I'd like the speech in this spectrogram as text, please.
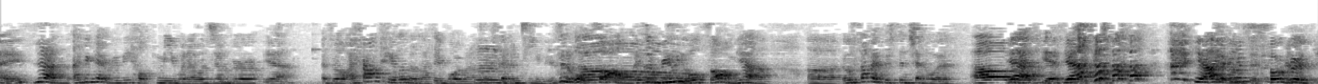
Nice. Yeah, I think that really helped me when I was younger Yeah. as well. I found Taylor the Latte Boy when I was like Mm. 17. It's an old Oh. song. It's a really old song, yeah. Uh, it was sung by Kristin Chenoweth. Oh yeah. yes, yes, yeah. yes, yes. yeah, it was so good.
